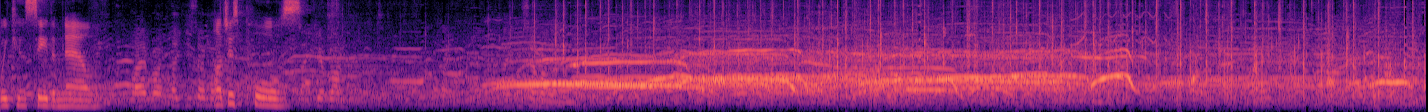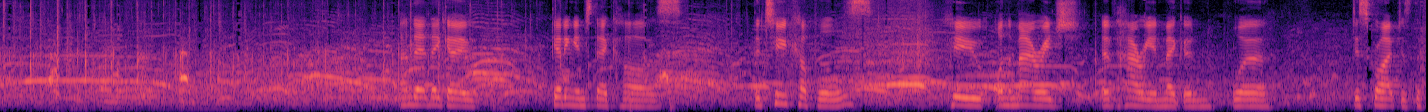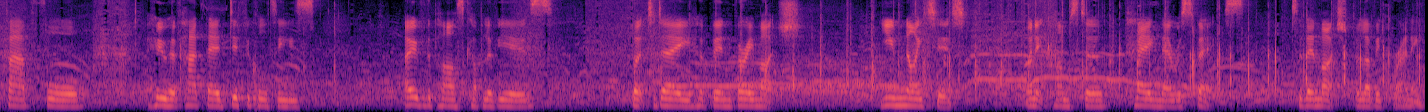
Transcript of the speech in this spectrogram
we can see them now. So. I'll just pause. And there they go, getting into their cars. The two couples who, on the marriage of Harry and Meghan, were described as the Fab Four, who have had their difficulties over the past couple of years, but today have been very much united when it comes to paying their respects to their much beloved granny.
